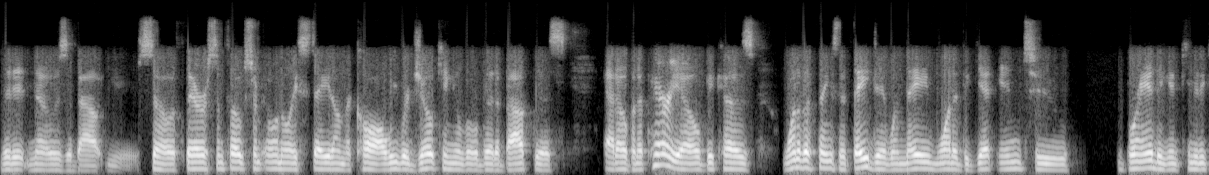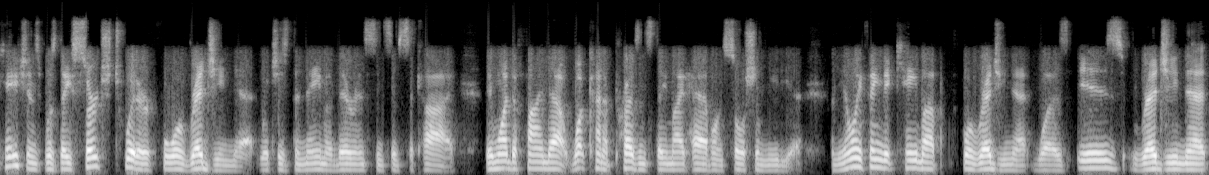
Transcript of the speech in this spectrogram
that it knows about you. So if there are some folks from Illinois State on the call, we were joking a little bit about this at Open Apereo because one of the things that they did when they wanted to get into branding and communications was they searched Twitter for ReggieNet, which is the name of their instance of Sakai. They wanted to find out what kind of presence they might have on social media. And the only thing that came up for ReggieNet was, is ReggieNet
